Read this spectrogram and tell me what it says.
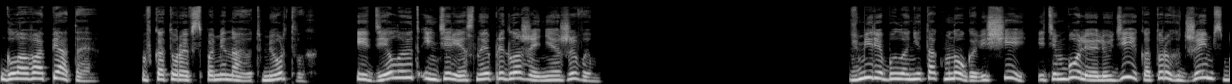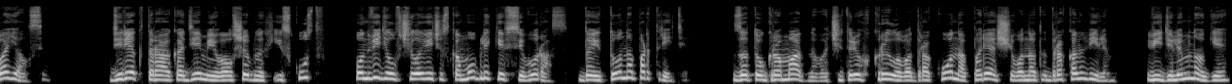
Глава пятая, в которой вспоминают мертвых и делают интересные предложения живым. В мире было не так много вещей, и тем более людей, которых Джеймс боялся. Директора Академии волшебных искусств он видел в человеческом облике всего раз, да и то на портрете. Зато громадного четырехкрылого дракона, парящего над Драконвилем, видели многие.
